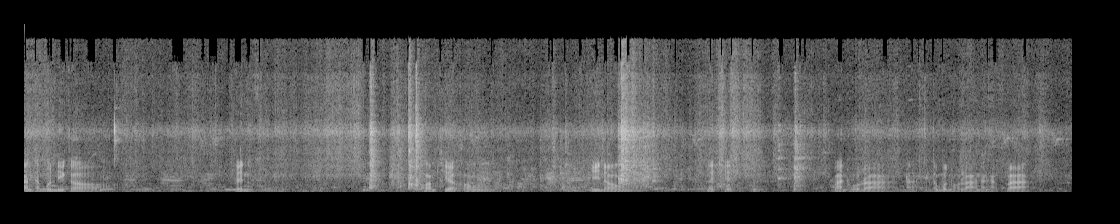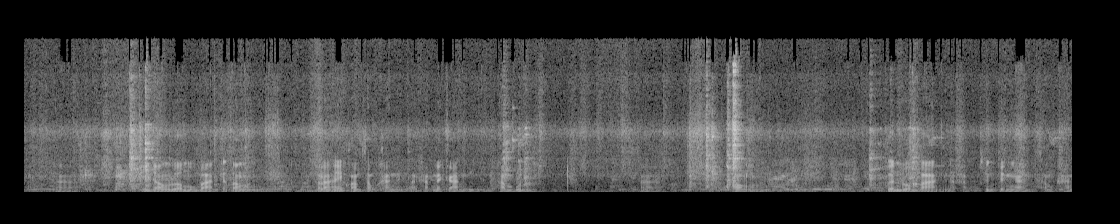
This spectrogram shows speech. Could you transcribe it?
งานทำบุญนี้ก็เป็นความเชื่อของพี่น้องในเขตบ้านโฮรานะตำบลโฮรานะครับว่าพี่น้องร่วมหมู่บ้านก็ต้องก็ให้ความสำคัญนะครับในการทำบุญอของเพื่อนร่วมบ้านนะครับ ซึ่งเป็นงานสำคัญ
